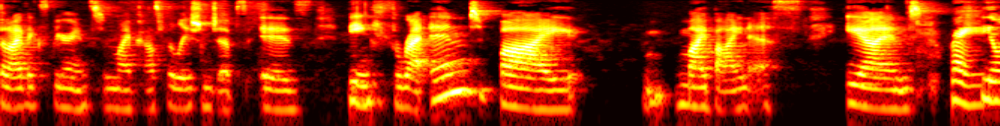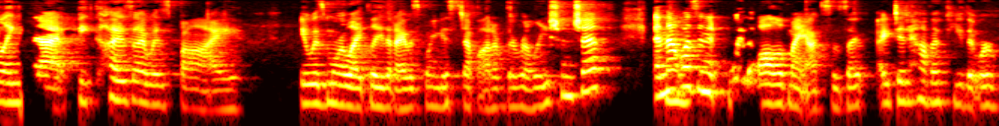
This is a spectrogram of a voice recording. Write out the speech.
that i've experienced in my past relationships is being threatened by my biness and right. feeling that because i was bi it was more likely that i was going to step out of the relationship and that mm-hmm. wasn't with all of my exes I, I did have a few that were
